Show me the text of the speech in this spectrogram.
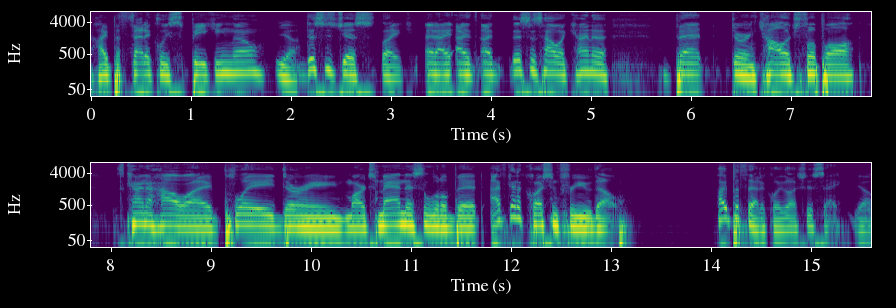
hypothetically speaking, though, Yeah. this is just like, and I, I, I this is how I kind of bet during college football. It's kind of how I played during March Madness a little bit. I've got a question for you, though. Hypothetically, let's just say, Yeah.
